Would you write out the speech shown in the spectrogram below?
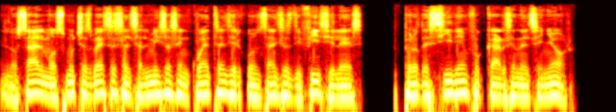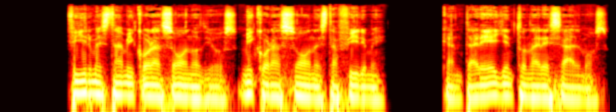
En los salmos muchas veces el salmista se encuentra en circunstancias difíciles, pero decide enfocarse en el Señor. Firme está mi corazón, oh Dios, mi corazón está firme. Cantaré y entonaré salmos.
